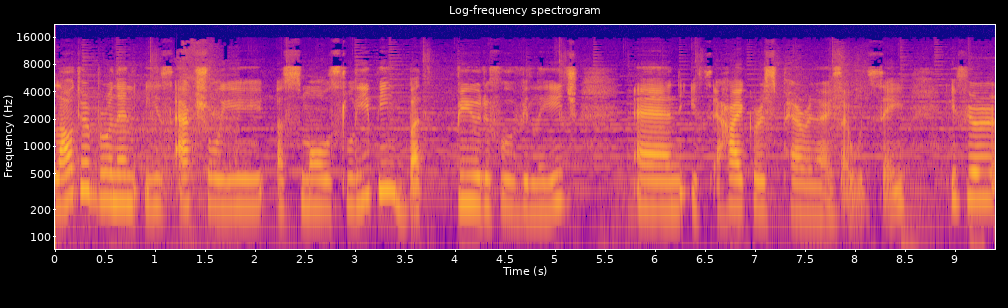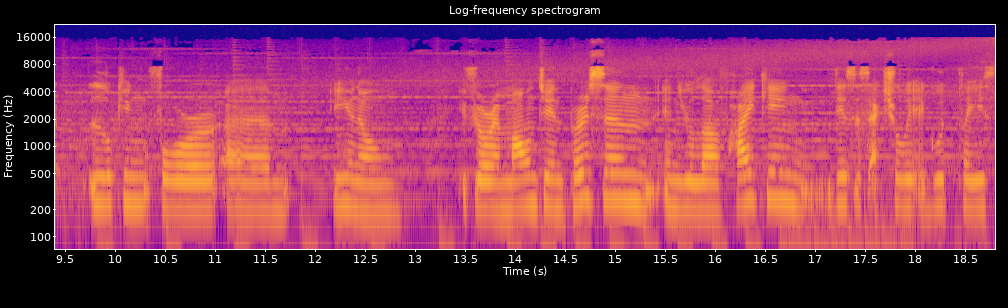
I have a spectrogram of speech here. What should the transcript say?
Lauterbrunnen is actually a small, sleepy but beautiful village, and it's a hiker's paradise, I would say. If you're looking for, um, you know, if you're a mountain person and you love hiking, this is actually a good place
